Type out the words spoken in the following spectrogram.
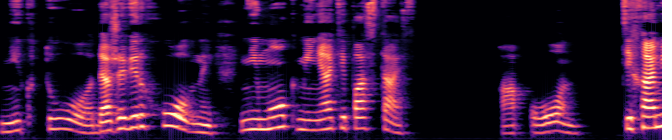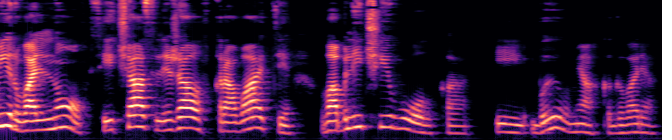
Никто, даже Верховный, не мог менять ипостась. А он, Тихомир Вольнов, сейчас лежал в кровати в обличии волка и был, мягко говоря,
